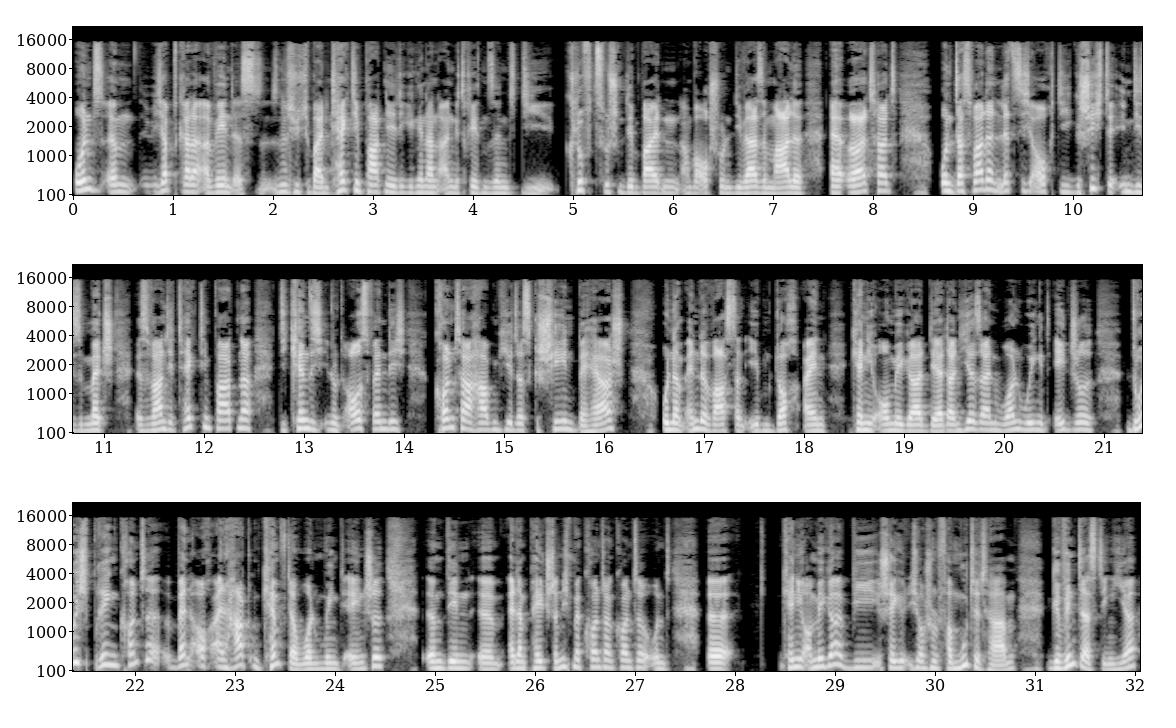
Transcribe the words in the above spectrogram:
Und ähm, ich habe es gerade erwähnt, es sind natürlich die beiden Tag Team Partner, die gegeneinander angetreten sind. Die Kluft zwischen den beiden haben wir auch schon diverse Male erörtert. Und das war dann letztlich auch die Geschichte in diesem Match. Es waren die Tag Team Partner, die kennen sich in und auswendig. Konter haben hier das Geschehen beherrscht. Und am Ende war es dann eben doch ein Kenny Omega, der dann hier seinen One-Winged Angel durchbringen konnte, wenn auch ein hart umkämpfter One-Winged Angel, ähm, den ähm, Adam Page dann nicht mehr kontern konnte und äh, Kenny Omega, wie Shaggy und ich auch schon vermutet haben, gewinnt das Ding hier.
